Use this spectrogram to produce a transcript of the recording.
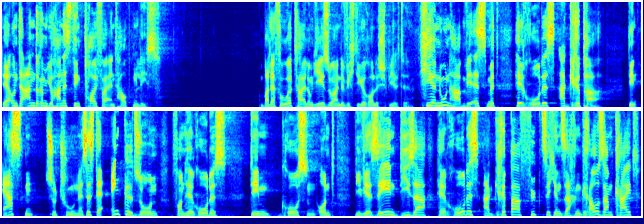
der unter anderem Johannes den Täufer enthaupten ließ und bei der Verurteilung Jesu eine wichtige Rolle spielte. Hier nun haben wir es mit Herodes Agrippa, den Ersten, zu tun. Es ist der Enkelsohn von Herodes dem Großen. Und wie wir sehen, dieser Herodes Agrippa fügt sich in Sachen Grausamkeit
